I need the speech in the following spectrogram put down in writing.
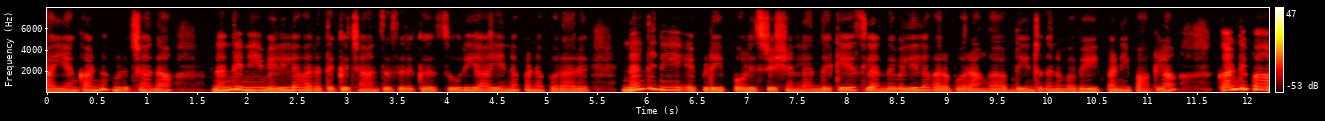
பையன் கண்ணு முழிச்சாதான் நந்தினி வெளியில் வரத்துக்கு சான்சஸ் இருக்குது சூர்யா என்ன பண்ண போகிறாரு நந்தினி எப்படி போலீஸ் ஸ்டேஷன்லேருந்து கேஸ்லேருந்து வெளியில் வர போகிறாங்க அப்படின்றத நம்ம வெயிட் பண்ணி பார்க்கலாம். கண்டிப்பாக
